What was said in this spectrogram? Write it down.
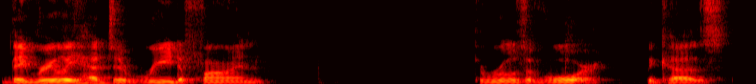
they really had to redefine the rules of war because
